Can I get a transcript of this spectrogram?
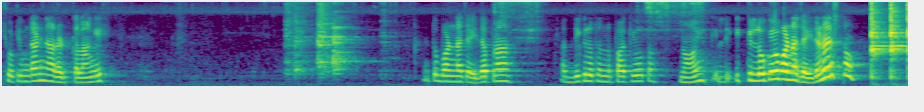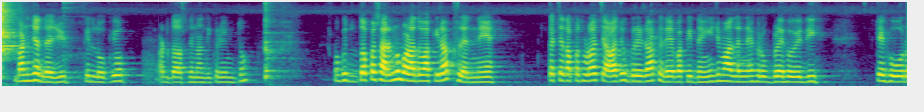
ਛੋਟੀ ਮਧਾਣੀ ਨਾਲ ਰੜਕ ਲਾਂਗੇ। ਇਹ ਤੋਂ ਬਣਨਾ ਚਾਹੀਦਾ ਆਪਣਾ। ਅੱਧੀ ਕਿਲੋ ਤੰਨ ਪਾ ਕੇ ਉਹ ਤਾਂ। ਨਾ ਹੀ 1 ਕਿਲੋ ਘਿਓ ਬਣਨਾ ਚਾਹੀਦਾ ਨਾ ਇਸ ਤੋਂ? ਬਣ ਜਾਂਦਾ ਜੀ, ਕਿਲੋ ਘਿਓ 8-10 ਦਿਨਾਂ ਦੀ ਕਰੀਮ ਤੋਂ। ਕਿਉਂਕਿ ਦੁੱਧ ਆਪਾਂ ਸਾਰਿਆਂ ਨੂੰ ਬਾਲਾ ਦਵਾ ਕੇ ਰੱਖ ਲੈਂਦੇ ਆ ਕੱਚਾ ਤਾਂ ਆਪਾਂ ਥੋੜਾ ਚਾਹ ਚੁਗਰੇ ਰੱਖਦੇ ਆ ਬਾਕੀ ਦਹੀਂ ਜਮਾ ਲੈਂਦੇ ਆ ਫਿਰ ਉਬਲੇ ਹੋਏ ਦੀ। ਤੇ ਹੋਰ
